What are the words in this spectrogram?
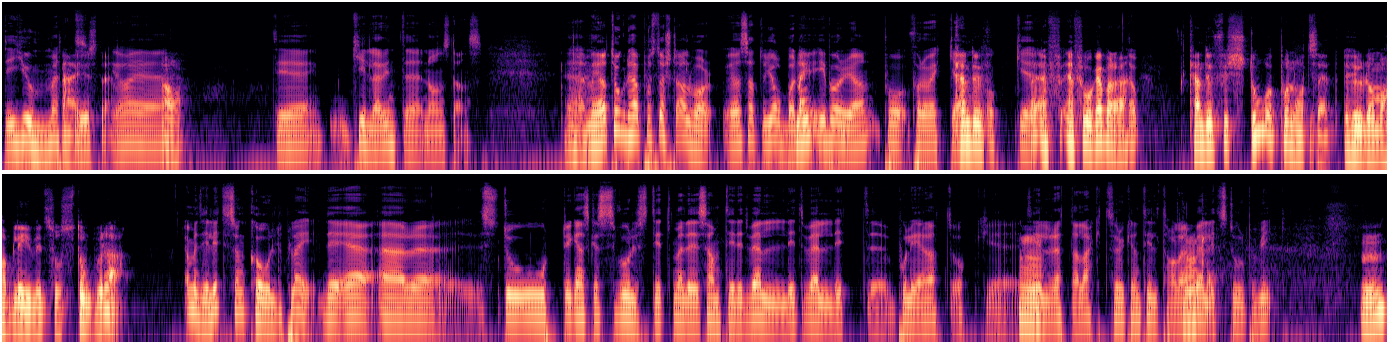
Det är ljummet Nej, just det. Jag är, Ja. det killar inte någonstans Eh, Nej. Men jag tog det här på största allvar Jag satt och jobbade Men- i början på förra veckan Kan du- och eh, En, en fråga bara. Ja. Kan du förstå på något sätt hur de har blivit så stora? Ja men det är lite som Coldplay Det är, är eh, stort, det är ganska svulstigt men det är samtidigt väldigt, väldigt eh, polerat och eh, Mm. tillrättalagt så du kan tilltala en Okej. väldigt stor publik Mm.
